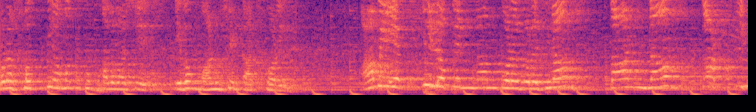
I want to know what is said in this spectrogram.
ওরা সত্যি আমাকে খুব ভালোবাসে এবং মানুষের কাজ করে। আমি একটি লোকের নাম করে বলেছিলাম, তার নাম কার্তিক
